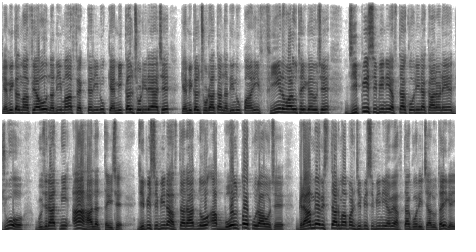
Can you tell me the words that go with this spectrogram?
કેમિકલ માફિયાઓ નદીમાં ફેક્ટરીનું કેમિકલ છોડી રહ્યા છે. કેમિકલ છોડાતા નદીનું પાણી ફીણવાળું થઈ ગયું છે. જીપીસીબીની હફતાખોરીના કારણે જુઓ, ગુજરાતની આ હાલત થઈ છે. જીપીસીબીના હફતારાતનો આ બોલતો પુરાવો છે. ગ્રામ્ય વિસ્તારમાં પણ જીપીસીબીની હવે હફતાખોરી ચાલુ થઈ ગઈ.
